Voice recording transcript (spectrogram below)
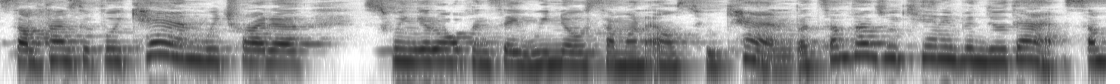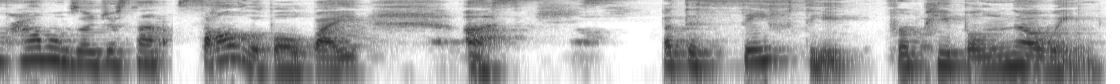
Sometimes if we can, we try to swing it off and say we know someone else who can, but sometimes we can't even do that. Some problems are just not solvable by us. But the safety for people knowing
